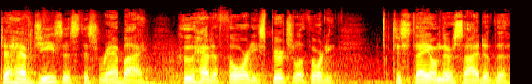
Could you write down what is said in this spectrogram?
to have Jesus, this rabbi who had authority, spiritual authority, to stay on their side of the,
